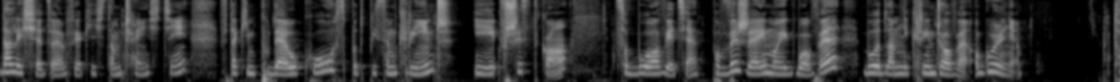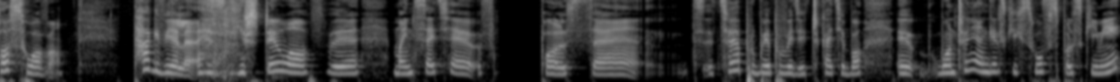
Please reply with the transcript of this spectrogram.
dalej siedzę w jakiejś tam części, w takim pudełku z podpisem cringe i wszystko, co było, wiecie, powyżej mojej głowy, było dla mnie cringe'owe ogólnie. To słowo tak wiele zniszczyło w mindsetie w Polsce. Co ja próbuję powiedzieć? Czekajcie, bo y, łączenie angielskich słów z polskimi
